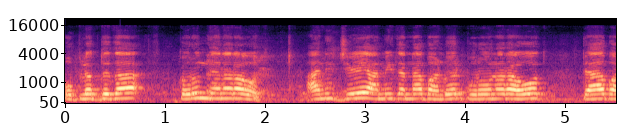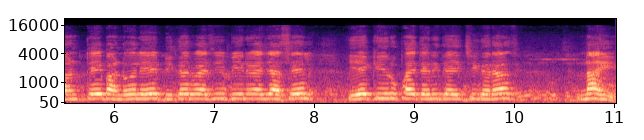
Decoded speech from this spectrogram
उपलब्धता करून देणार आहोत. आणि जे आम्ही त्यांना भांडवल पुरवणार आहोत त्या भांड ते भांडवल हे बिगर व्याजी बिनव्याजी असेल एकही रुपये त्यांनी द्यायची गरज नाही.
